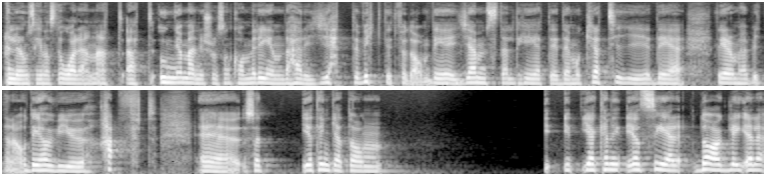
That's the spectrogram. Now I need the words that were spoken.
eller de senaste åren, att, att unga människor som kommer in, det här är jätteviktigt för dem. Det är jämställdhet, det är demokrati, det är, det är de här bitarna. Och det har vi ju haft. Eh, så jag tänker att de jag, kan, jag ser daglig, eller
